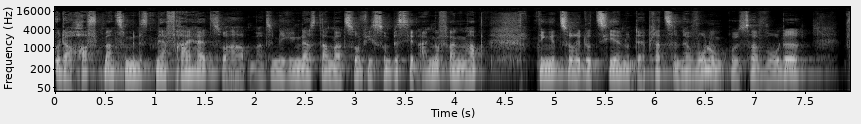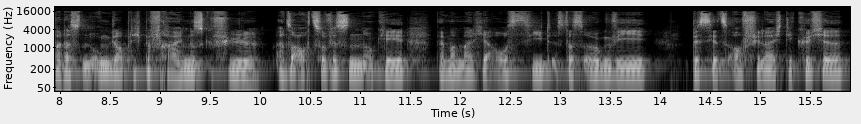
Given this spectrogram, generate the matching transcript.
oder hofft man zumindest mehr Freiheit zu haben. Also mir ging das damals so, wie ich so ein bisschen angefangen habe, Dinge zu reduzieren und der Platz in der Wohnung größer wurde, war das ein unglaublich befreiendes Gefühl. Also auch zu wissen, okay, wenn man mal hier auszieht, ist das irgendwie bis jetzt auf vielleicht die Küche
